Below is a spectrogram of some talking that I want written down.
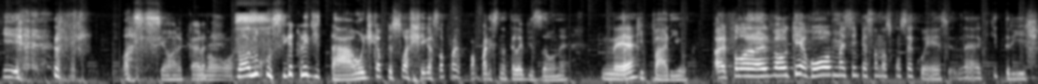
que... Nossa senhora, cara. Nossa. Eu não consigo acreditar onde que a pessoa chega só pra, pra aparecer na televisão, né? Né? Que pariu. Aí ele falou, ele falou que errou, mas sem pensar nas consequências, né? Que triste.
